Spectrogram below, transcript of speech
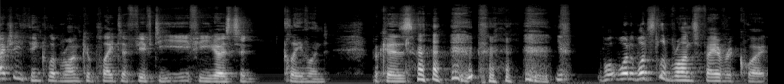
I actually think LeBron could play to 50 if he goes to Cleveland because what, what, what's LeBron's favorite quote?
